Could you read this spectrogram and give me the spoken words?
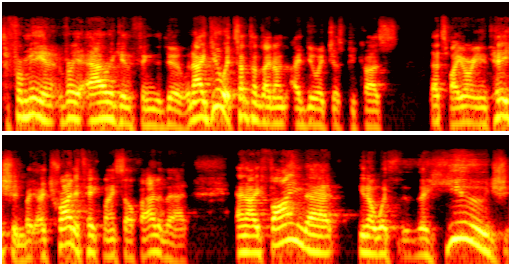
for me a very arrogant thing to do. And i do it sometimes i don't i do it just because that's my orientation but i try to take myself out of that. And i find that you know with the huge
